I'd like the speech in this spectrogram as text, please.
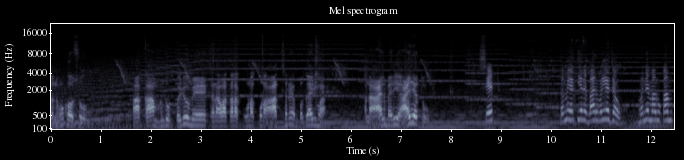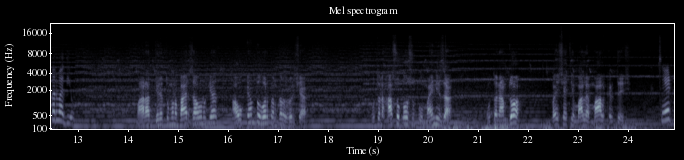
હું તને શું કહું છું? આ કામ હંધું પડ્યું મેં અને આવા તારા કોણા કોણા હાથ છે ને બગાડમાં અને હાલ મારી હાર તું. શેઠ તમે અત્યારે બહાર વયા જાઓ. મને મારું કામ કરવા દ્યો. મારા ઘરે તું મને બહાર જવાનું કે? આવું કેમ તું વર્તન કરો હર્ષ્યા હું તને હાસું કહું છું તું માની જા. હું તને આમ જો પૈસાથી માલે માલ કરી દઈશ. શેઠ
